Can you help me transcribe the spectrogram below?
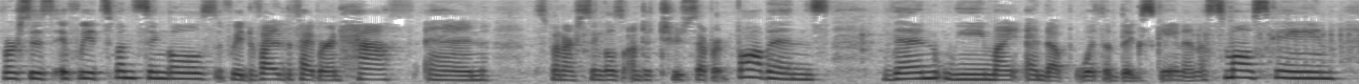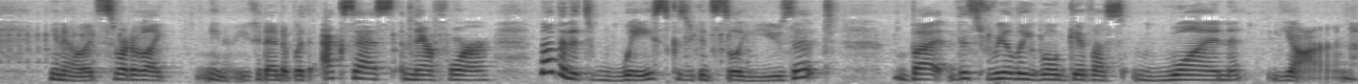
versus if we had spun singles, if we had divided the fiber in half and spun our singles onto two separate bobbins, then we might end up with a big skein and a small skein. You know, it's sort of like, you know, you could end up with excess and therefore, not that it's waste because you can still use it, but this really will give us one yarn.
